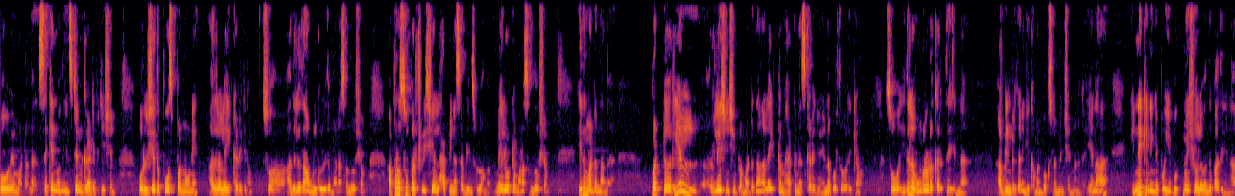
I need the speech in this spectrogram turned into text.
போகவே மாட்டாங்க. செகண்ட் வந்து இன்ஸ்டன்ட் கிராட்டிஃபிகேஷன் ஒரு விஷயத்தை போஸ்ட் பண்ணோன்னே அதில் லைக் கிடைக்கணும். ஸோ அதில் தான் அவங்களுக்கு ஒரு விதமான சந்தோஷம். அப்புறம் சூப்பர்ஃபிஷியல் ஹாப்பினஸ் அப்படின்னு சொல்லுவாங்க. மேலோட்டமான சந்தோஷம். இது மட்டும்தாங்க. பட் ரியல் ரிலேஷன்ஷிப்பில் மட்டும்தாங்க லைஃப் டைம் ஹாப்பினஸ் கிடைக்கும் என்னை பொறுத்த வரைக்கும். ஸோ இதில் உங்களோட கருத்து என்ன? அப்படின்றத நீங்கள் கமெண்ட் பாக்ஸில் மென்ஷன் பண்ணுங்கள் ஏன்னா இன்றைக்கி நீங்கள் போய் புக் மீஷோவில் வந்து பார்த்தீங்கன்னா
